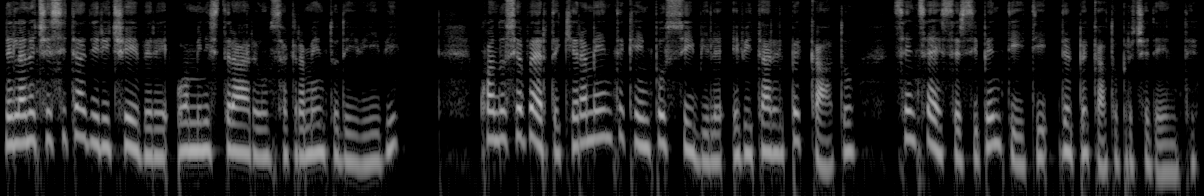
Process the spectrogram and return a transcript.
nella necessità di ricevere o amministrare un sacramento dei vivi, quando si avverte chiaramente che è impossibile evitare il peccato senza essersi pentiti del peccato precedente.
